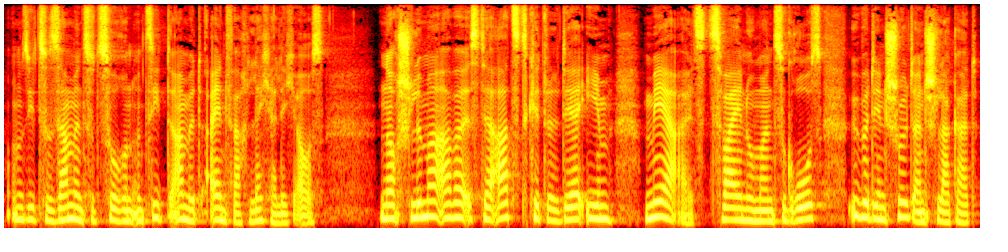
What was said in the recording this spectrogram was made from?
um sie zusammenzuzurren und sieht damit einfach lächerlich aus. Noch schlimmer aber ist der Arztkittel, der ihm, mehr als zwei Nummern zu groß, über den Schultern schlackert.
